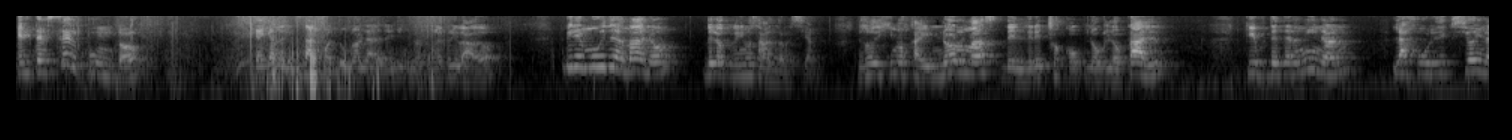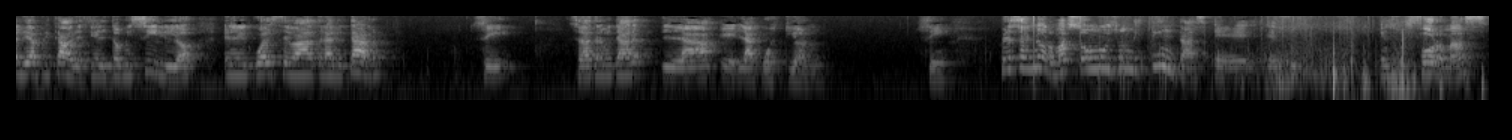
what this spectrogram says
El tercer punto que hay que analizar cuando uno habla de derecho internacional privado viene muy de la mano de lo que venimos hablando recién. Nosotros dijimos que hay normas del derecho local que determinan la jurisdicción y la ley aplicable, es decir, el domicilio en el cual se va a tramitar, ¿sí? Se va a tramitar la, eh, cuestión, ¿sí? Pero esas normas son muy son distintas eh, en, en sus formas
